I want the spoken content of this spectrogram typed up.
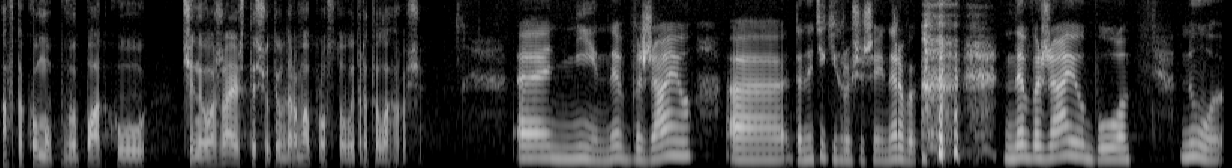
А в такому випадку, чи не вважаєш ти, що ти вдарма просто витратила гроші? Е, ні, не вважаю. Е, та не тільки гроші, ще й нерви. не вважаю, бо ну,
